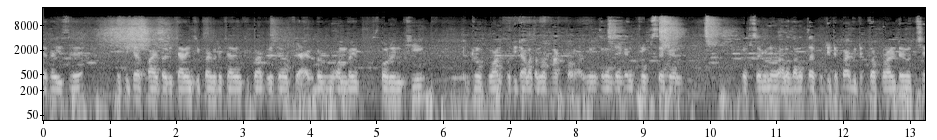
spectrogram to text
দেখাইছে প্রতিটা পাইপ আর কি, চার ইঞ্চি পাইপ এটা চার ইঞ্চি পাইপ এটা হচ্ছে একদম one by four inch drop one প্রতিটা আলাদা আলাদা ভাগ করা। এবং এখানে দেখেন ড্রপ সেভেন ড্রপ সেভেনও আলাদা আলাদা প্রতিটা পাইপ এটা টপ টয়লেটে হচ্ছে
